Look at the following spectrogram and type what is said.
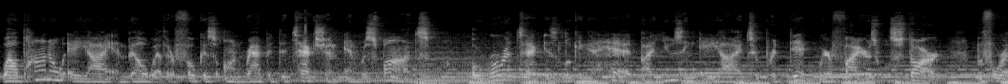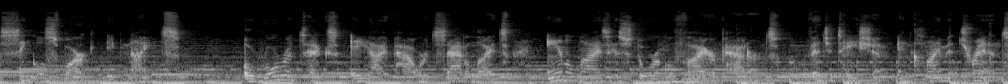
While Pano AI and Bellwether focus on rapid detection and response, OroraTech is looking ahead by using AI to predict where fires will start before a single spark ignites. OroraTech's AI powered satellites analyze historical fire patterns, vegetation, and climate trends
